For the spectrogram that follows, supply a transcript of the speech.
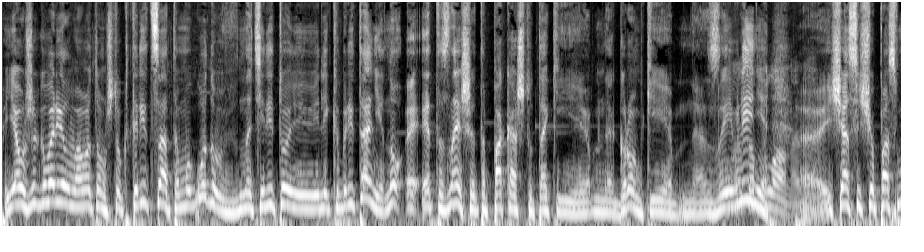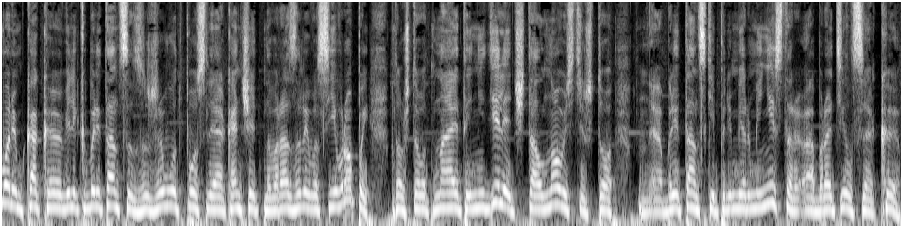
Я уже говорил вам о том, что к 30 году на территории Великобритании, ну, э, это, знаешь, это пока что такие громкие заявления. Ну, планы, да. Сейчас еще посмотрим, как э, великобританцы заживут после окончательного разрыва с Европой. Потому что вот на этой неделе я читал новости, что британский премьер-министр обратился к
